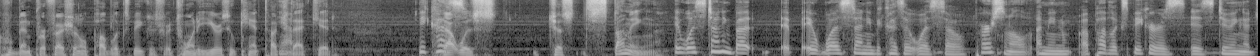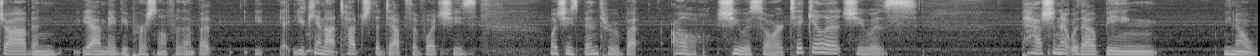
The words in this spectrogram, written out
who've been professional public speakers for 20 years who can't touch Yeah. that kid. Because That was just stunning. It was stunning, but it, it was stunning because it was so personal. I mean, a public speaker is, is doing a job, and yeah, it may be personal for them, but you, you cannot touch the depth of what she's what she's been through. But oh, she was so articulate. She was passionate without being, you know,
